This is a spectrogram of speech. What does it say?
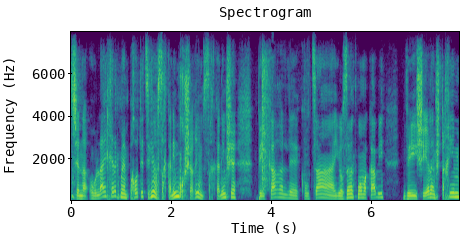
שאולי חלק מהם פחות יציבים, אבל שחקנים מוכשרים, שחקנים שבעיקר על אה, קבוצה יוזמת כמו מכבי, ושיהיה להם שטחים,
